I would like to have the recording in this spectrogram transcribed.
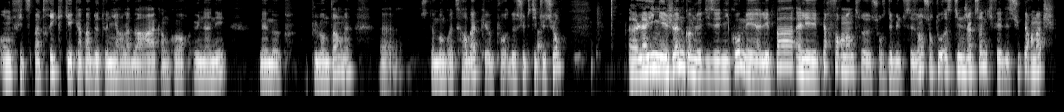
ont Fitzpatrick qui est capable de tenir la baraque encore une année, même plus longtemps. Hein. c'est un bon quarterback pour, de substitution. Euh, la ligne est jeune, comme le disait Nico, mais elle est, pas, elle est performante euh, sur ce début de saison. Surtout Austin Jackson qui fait des super matchs,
